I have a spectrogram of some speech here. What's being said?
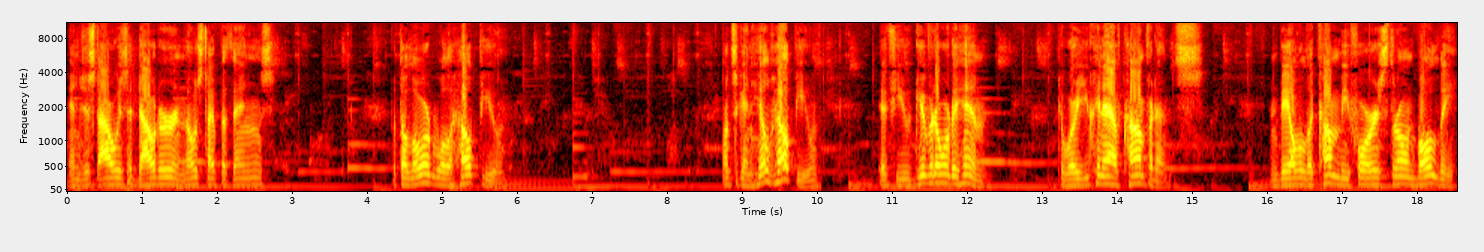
and just always a doubter and those type of things. But the Lord will help you once again, He'll help you if you give it over to Him to where you can have confidence and be able to come before His throne boldly.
